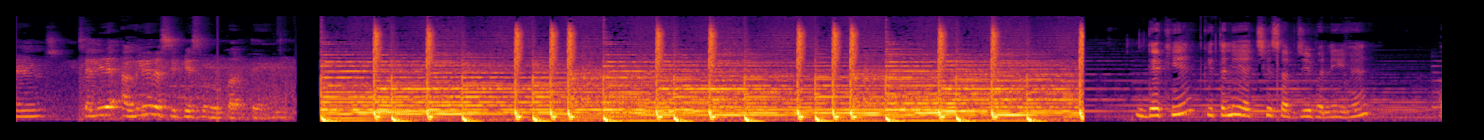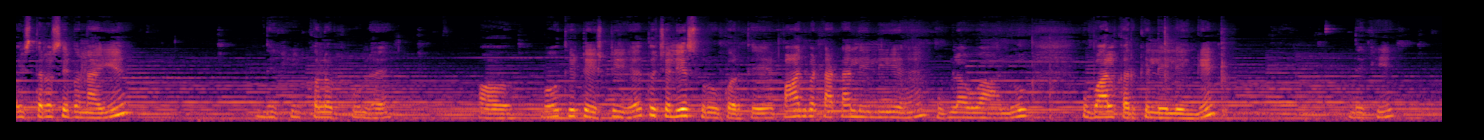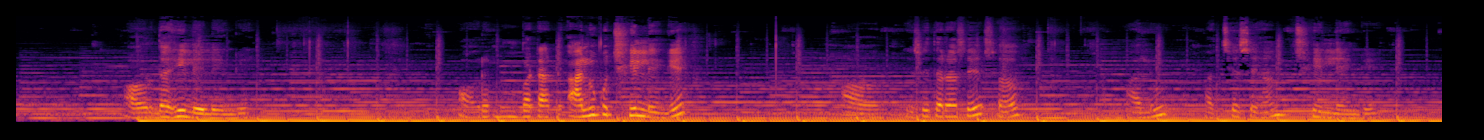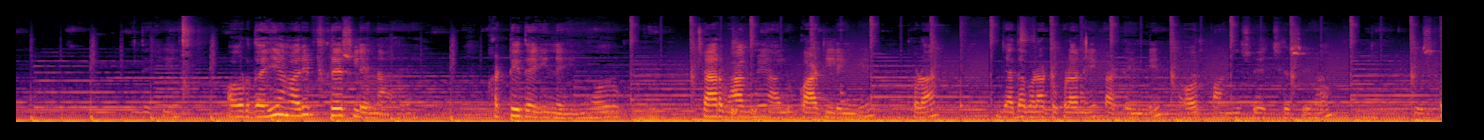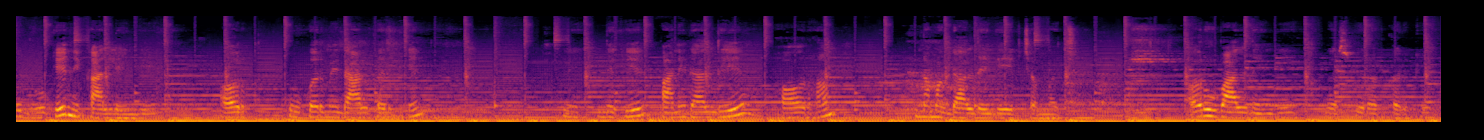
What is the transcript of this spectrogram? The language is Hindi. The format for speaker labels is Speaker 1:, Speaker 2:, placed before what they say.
Speaker 1: फ्रेंड्स चलिए अगली रेसिपी शुरू करते हैं। देखिए कितनी अच्छी सब्ज़ी बनी है। और इस तरह से बनाइए। देखिए कलरफुल है। और बहुत ही टेस्टी है। तो चलिए शुरू करते हैं। पाँच बटाटा ले लिए हैं। उबला हुआ आलू उबाल करके ले लेंगे। देखिए और दही ले लेंगे। और बटाटे, आलू को छील लेंगे। और इसी तरह से सब आलू अच्छे से हम छील लेंगे। देखिए, और दही हमारी फ्रेश लेना है। खट्टी दही नहीं, और चार भाग में आलू काट लेंगे। थोड़ा ज़्यादा बड़ा टुकड़ा नहीं काटेंगे, और पानी से अच्छे से हम इसको धो के निकाल लेंगे। और कुकर में डाल करके देखिए, पानी डाल दिए और हम नमक डाल देंगे एक चम्मच और उबाल देंगे गैस को रख करके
